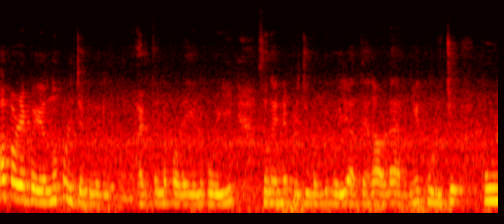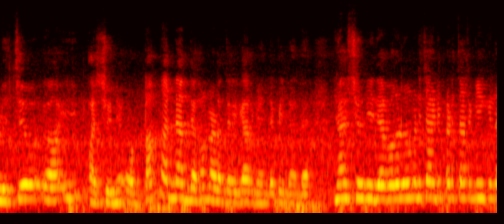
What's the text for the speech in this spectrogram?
ആ പുഴയിൽ പോയി ഒന്ന് കുളിച്ചിട്ട് വരുമെന്ന് അടുത്തുള്ള പുഴയിൽ പോയി സുഗന്യെ പിടിച്ചു കൊണ്ടുപോയി അദ്ദേഹം അവിടെ ഇറങ്ങി കുളിച്ചു. കുളിച്ച് ഈ അശ്വിനി ഒട്ടം തന്നെ അദ്ദേഹം വെള്ളത്തിലേക്ക് ഇറങ്ങിയതിന്റെ പിന്നാലെ ഈ അശ്വിനി ദേവകളും കൂടി ചാടിപ്പടച്ചിറങ്ങിയെങ്കിൽ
